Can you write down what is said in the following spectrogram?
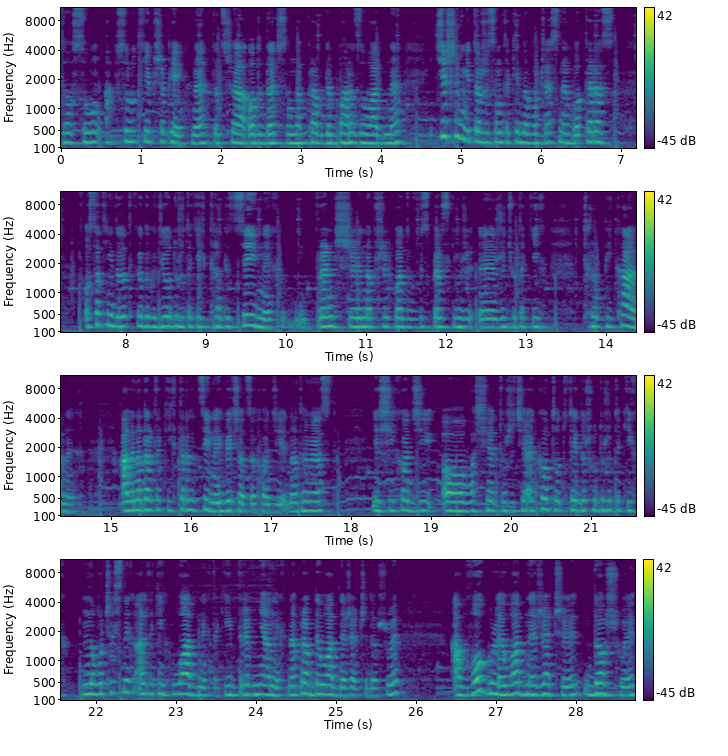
to są absolutnie przepiękne, to trzeba oddać, są naprawdę bardzo ładne. I cieszy mnie to, że są takie nowoczesne, bo teraz w ostatnich dodatkach dochodziło dużo takich tradycyjnych, wręcz y, na przykład w wyspiarskim ży- y, życiu takich tropikalnych, ale nadal takich tradycyjnych, wiecie o co chodzi. Natomiast jeśli chodzi o właśnie to życie eko, to tutaj doszło dużo takich nowoczesnych, ale takich ładnych, takich drewnianych, naprawdę ładne rzeczy doszły. A w ogóle ładne rzeczy doszły,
